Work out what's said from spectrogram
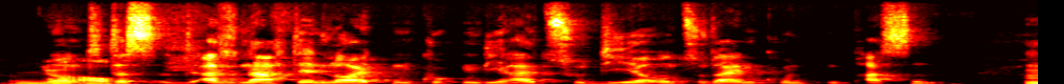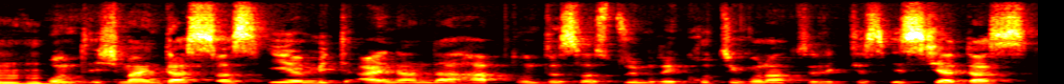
Ja, und auch. das, also nach den Leuten gucken, die halt zu dir und zu deinen Kunden passen. Mhm. Und ich meine, das, was ihr miteinander habt und das, was du im Recruiting von hast, ist ja das,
